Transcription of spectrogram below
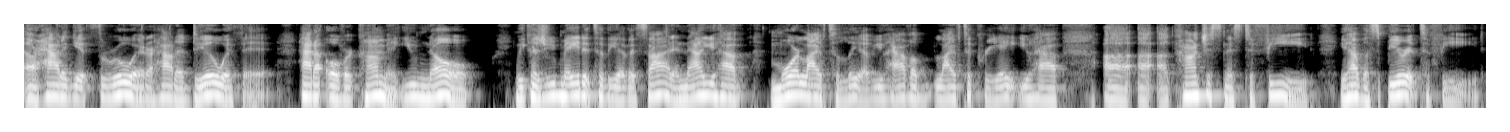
or how to get through it or how to deal with it, how to overcome it. You know because you made it to the other side and now you have more life to live. You have a life to create. You have a, a, a consciousness to feed. You have a spirit to feed.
